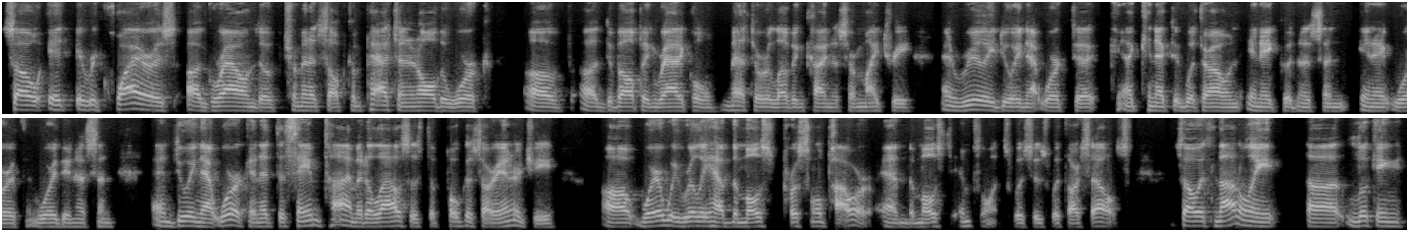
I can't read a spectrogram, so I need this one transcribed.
So it, it requires a ground of tremendous self compassion and all the work of uh, developing radical metta or loving kindness or maitri and really doing that work to connect it with our own innate goodness and innate worth and worthiness and, and doing that work. And at the same time, it allows us to focus our energy uh, where we really have the most personal power and the most influence, which is with ourselves. So it's not only uh, looking.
